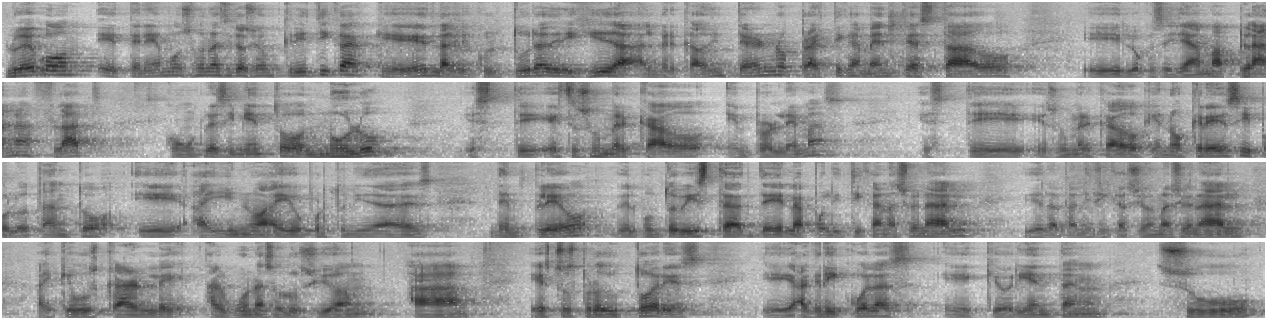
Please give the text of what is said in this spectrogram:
Luego eh, tenemos una situación crítica que es la agricultura dirigida al mercado interno, prácticamente ha estado eh, lo que se llama plana, flat, con un crecimiento nulo. Este, este es un mercado en problemas, este, es un mercado que no crece y por lo tanto eh, ahí no hay oportunidades de empleo desde el punto de vista de la política nacional y de la planificación nacional. Hay que buscarle alguna solución a estos productores eh, agrícolas que orientan su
